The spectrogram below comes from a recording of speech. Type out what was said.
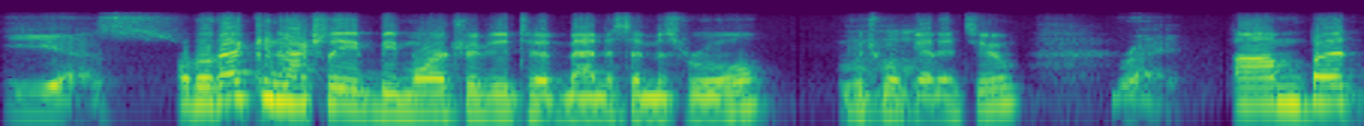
Yes. although that can actually be more attributed to madness and misrule, which we'll Mhm. get into. Right. Um, but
